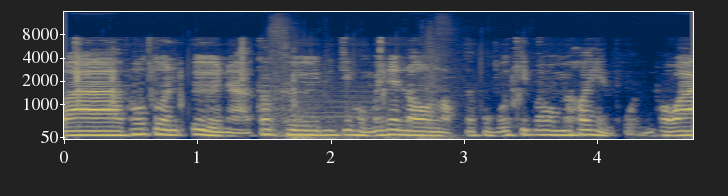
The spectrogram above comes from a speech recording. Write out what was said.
ว่าพวกตัวอื่นอะ ก็คือจริงๆผมไม่ได้ลองหรอกแต่ผมก็คิดว่ามันไม่ค่อยเห็นผล เพราะว่า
